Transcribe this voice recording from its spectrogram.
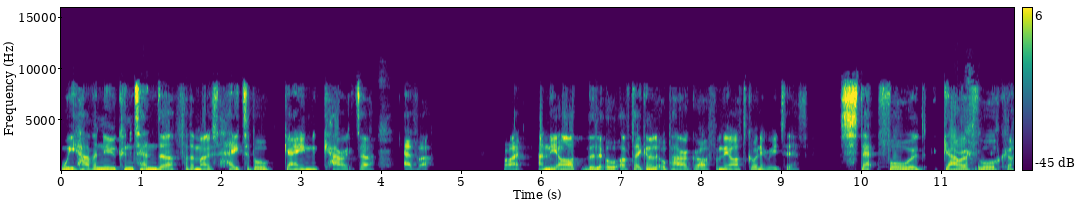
We have a new contender for the most hateable game character ever. Right? And the art the little I've taken a little paragraph from the article and it reads this. Step forward, Gareth Walker.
